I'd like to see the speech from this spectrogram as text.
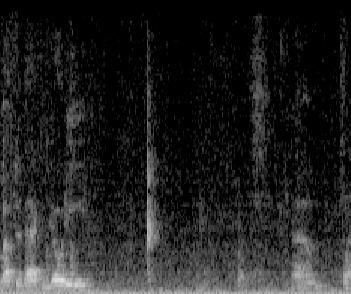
left with that goatee. Um, pla-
